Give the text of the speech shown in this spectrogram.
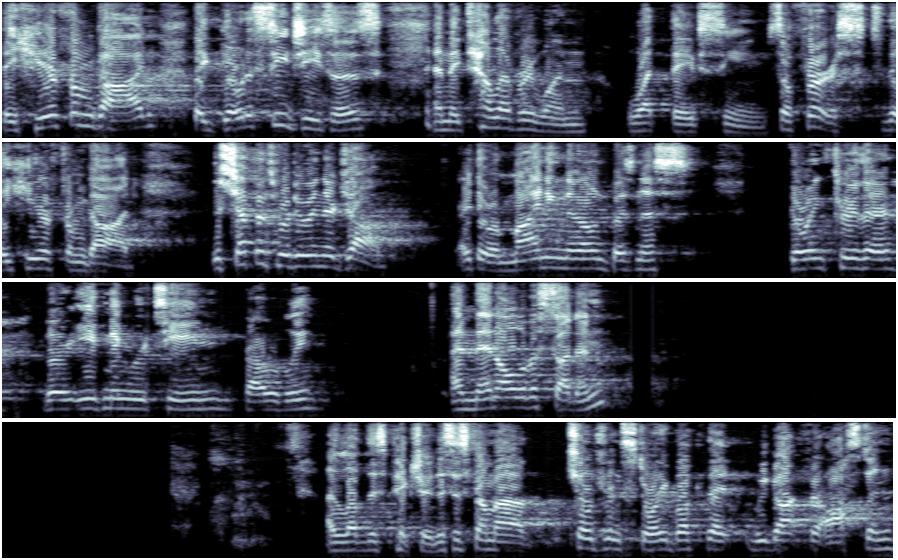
They hear from God, they go to see Jesus, and they tell everyone what they've seen. So, first, they hear from God. The shepherds were doing their job, right? They were minding their own business, going through their, their evening routine, probably. And then all of a sudden, I love this picture. This is from a children's storybook that we got for Austin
